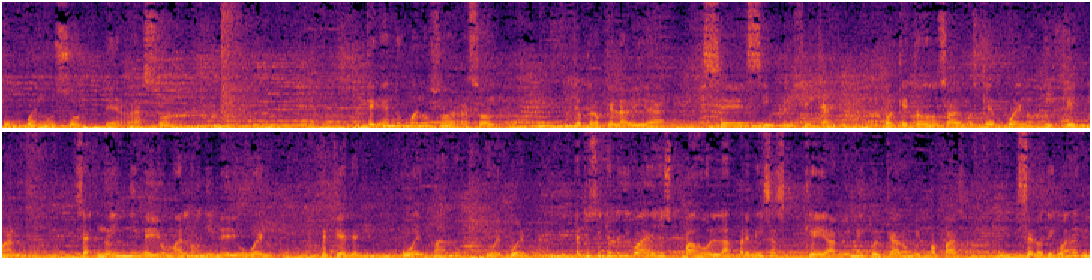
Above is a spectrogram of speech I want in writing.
un buen uso de razón. Teniendo un buen uso de razón, yo creo que la vida se simplifica, porque todos sabemos qué es bueno y qué es malo. O sea, no hay ni medio malo ni medio bueno. ¿Me entienden? O es malo o es bueno. Entonces yo le digo a ellos, bajo las premisas que a mí me inculcaron mis papás, se lo digo a ellos.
